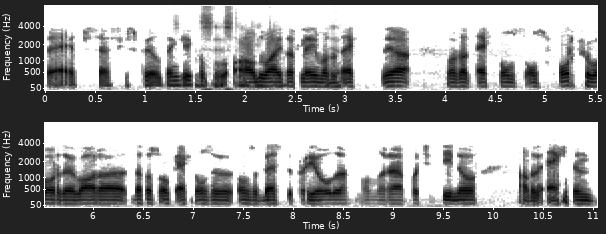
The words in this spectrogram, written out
vijf, zes gespeeld, denk ik. Op Zes, Hart Lane was Ja. het echt, ja, was dat echt ons, ons fort geworden. Waren, dat was ook echt onze, onze beste periode. Onder eh, Pochettino hadden we echt een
